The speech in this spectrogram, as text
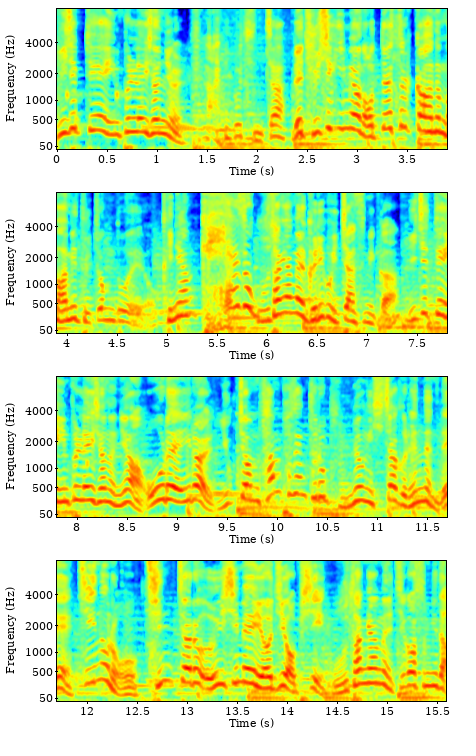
이집트의 인플레이션율. 아 이거 진짜. 내 주식이면 어땠을까 하는 마음이 들 정도예요. 그냥 계속 우상향을 그리고 있지 않습니까? 이집트의 인플레이션은요 올해 1월 6.3%로 분명히 시작을 했는데 찐으로 진짜로 의심의 여지 없이 우상향을 찍었습니다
